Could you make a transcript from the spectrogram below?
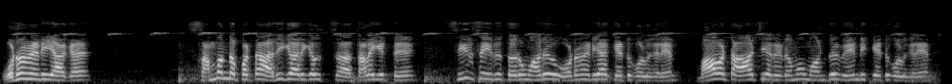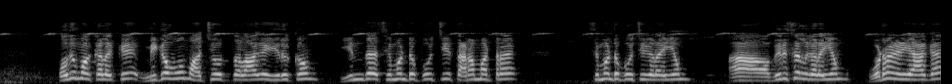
உடனடியாக சம்பந்தப்பட்ட அதிகாரிகள் ச- தலையிட்டு சீர் செய்து தருமாறு உடனடியாக கேட்டுக்கொள்கிறேன். மாவட்ட ஆட்சியரிடமும் வந்து வேண்டி கேட்டுக்கொள்கிறேன். பொதுமக்களுக்கு மிகவும் அச்சுறுத்தலாக இருக்கும் இந்த சிமெண்ட் பூச்சி தரமற்ற சிமெண்ட் பூச்சிகளையும் விரிசல்களையும் உடனடியாக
